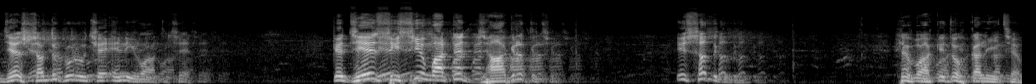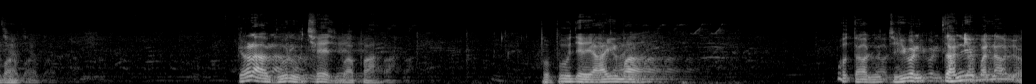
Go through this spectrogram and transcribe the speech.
જે સદગુરુ છે, એની વાત છે કે જે શિષ્ય માટે જાગૃત છે, એ સદગુરુ. બાકી તો કલી છે, બાપા. ઘણા ગુરુ છે જ, બાપા. પૂજે આઈમાં પોતાનું જીવન ધન્ય બનાવ્યો.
